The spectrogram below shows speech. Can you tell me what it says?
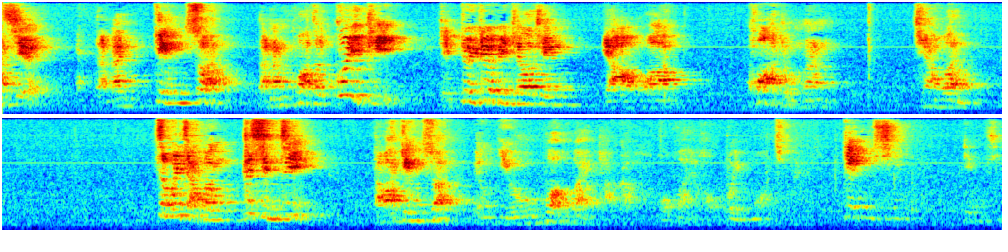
说，咱精算，但咱看做过去，是对着面朝前，也话看中咱，请阮做伙食饭，佮甚至，甲我精算用油抹我外头到，我会后背满足，精心精心。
